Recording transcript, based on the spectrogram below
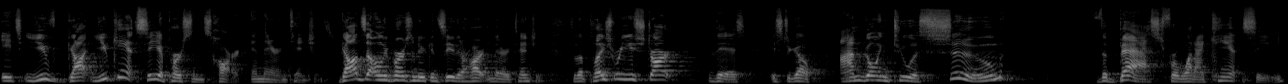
it's you've got you can't see a person's heart and their intentions. God's the only person who can see their heart and their intentions. So the place where you start this is to go, I'm going to assume the best for what I can't see,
